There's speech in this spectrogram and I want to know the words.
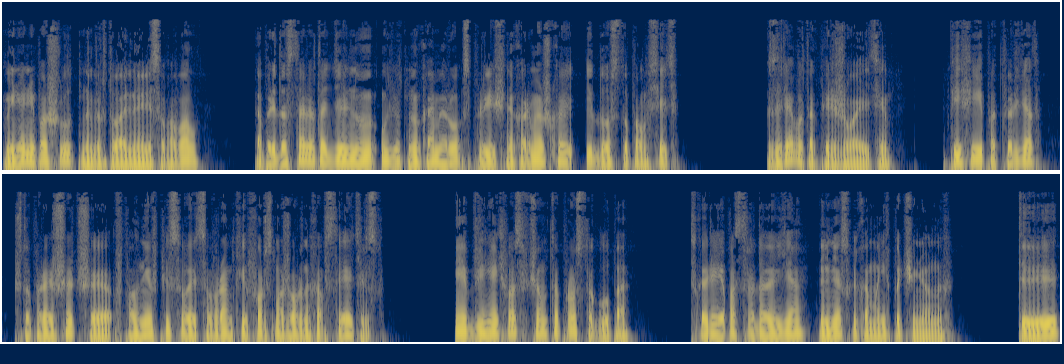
меня не пошлют на виртуальный лесоповал, а предоставят отдельную уютную камеру с приличной кормежкой и доступом в сеть. Зря вы так переживаете. Пифии подтвердят, что происшедшее вполне вписывается в рамки форс-мажорных обстоятельств, и обвинять вас в чем-то просто глупо. Скорее пострадаю я и несколько моих подчиненных. «Ты?»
